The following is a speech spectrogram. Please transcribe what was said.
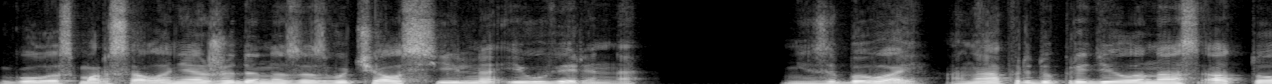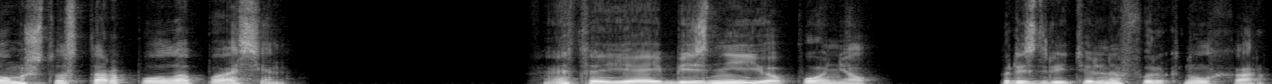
Голос Марсала неожиданно зазвучал сильно и уверенно. «Не забывай, она предупредила нас о том, что Старпол опасен». «Это я и без нее понял», – презрительно фыркнул Харп.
